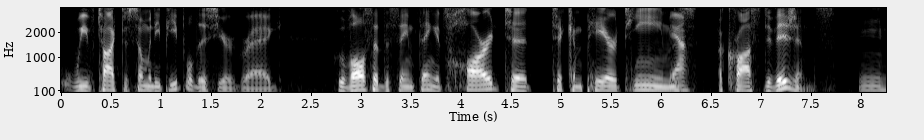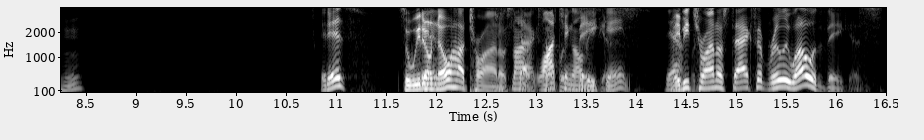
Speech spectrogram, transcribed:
we've talked to so many people this year, Greg, who've all said the same thing. It's hard to to compare teams Yeah. across divisions. Mm-hmm. It is. So we Yeah. don't know how Toronto Just not stacks watching up with all these Vegas. games. Yeah. Maybe Toronto stacks up really well with Vegas,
